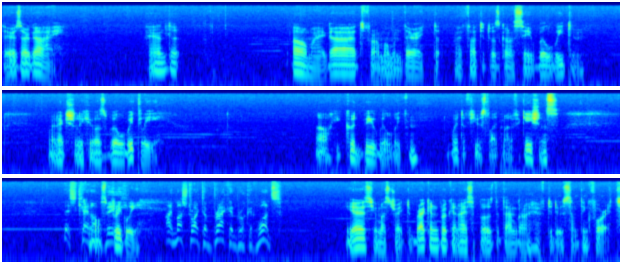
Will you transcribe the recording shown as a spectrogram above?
There's our guy. And... Uh, oh my god, for a moment there I, th I thought it was gonna say Wil Wheaton. When actually he was Will Whitley. Well, he could be Wil Wheaton, with a few slight modifications. This cannot be. I must write to Brackenbrook at once. Yes, you must write to Brackenbrook, and I suppose that I'm gonna have to do something for it.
